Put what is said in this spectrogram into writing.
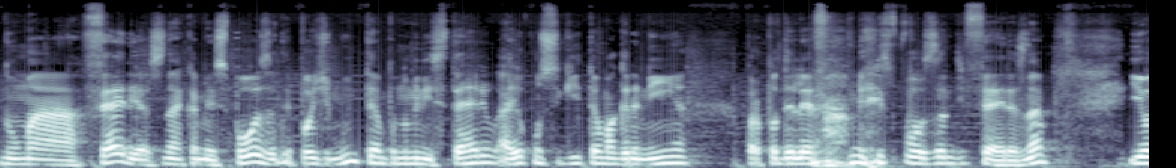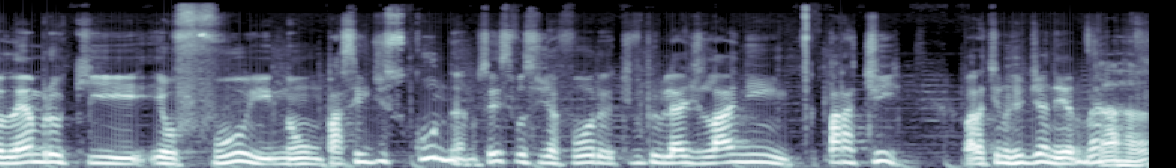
numa férias, né, com a minha esposa, depois de muito tempo no ministério, aí eu consegui ter uma graninha para poder levar minha esposa de férias, né? E eu lembro que eu fui num passeio de escuna, não sei se vocês já foram, eu tive o privilégio de ir lá em Paraty, Paraty, no Rio de Janeiro, né? Uhum.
